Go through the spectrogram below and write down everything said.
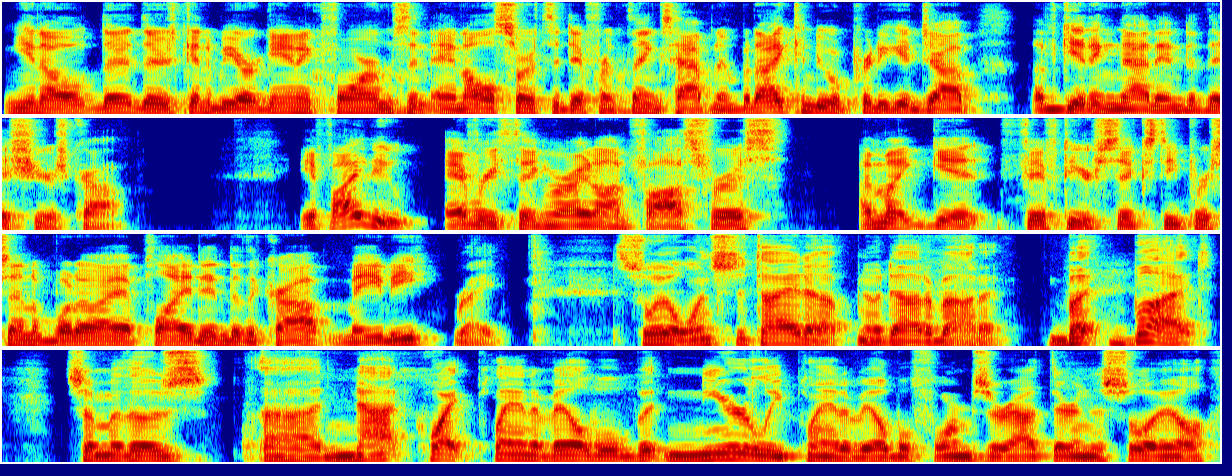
You know, there, there's going to be organic forms and, and all sorts of different things happening, but I can do a pretty good job of getting that into this year's crop. If I do everything right on phosphorus, I might get 50 or 60% of what I applied into the crop, maybe. Right. Soil wants to tie it up, no doubt about it. But but some of those uh, not quite plant available, but nearly plant available forms are out there in the soil.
